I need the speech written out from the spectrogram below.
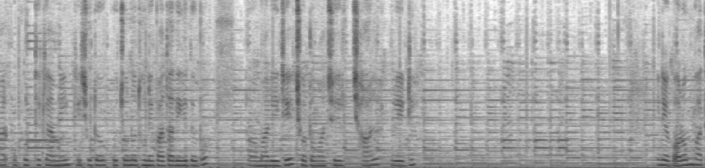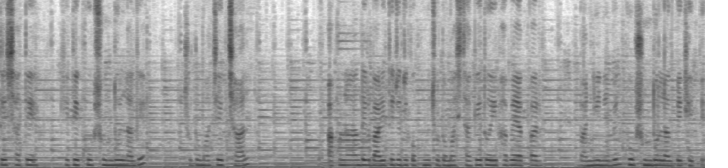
আর ওপর থেকে আমি কিছুটা কুচনো ধনে পাতা দিয়ে দেবো। তো আমার এই যে ছোট মাছের ঝাল রেডি। এটা গরম ভাতের সাথে খেতে খুব সুন্দর লাগে। ছোট মাছের ঝাল। আপনাদের বাড়িতে যদি কখনো ছোট মাছ থাকে, তো এইভাবে একবার বানিয়ে নেবেন। খুব সুন্দর লাগবে খেতে।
